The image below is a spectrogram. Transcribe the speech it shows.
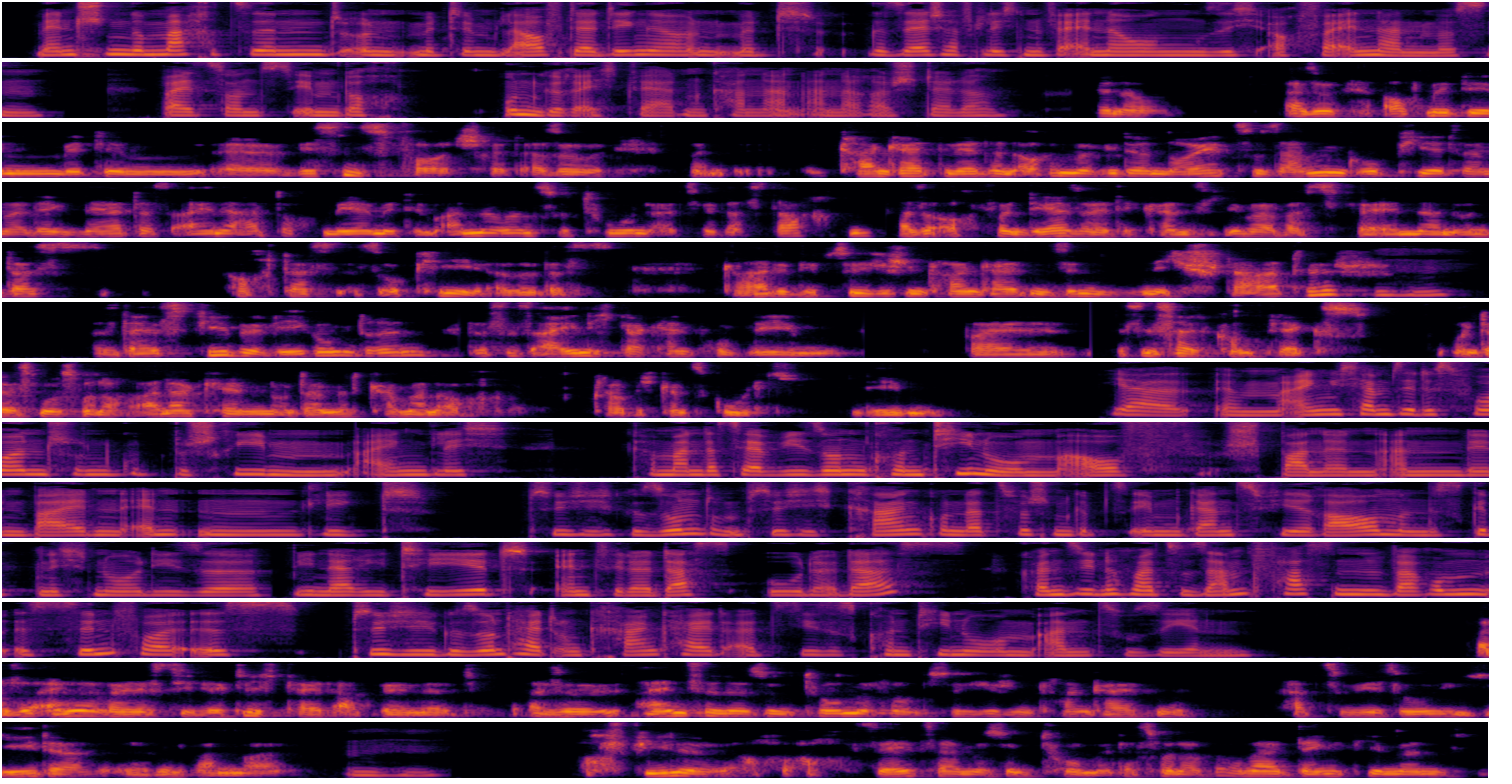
menschengemacht sind und mit dem Lauf der Dinge und mit gesellschaftlichen Veränderungen sich auch verändern müssen, weil es sonst eben doch ungerecht werden kann an anderer Stelle. Genau. Also auch mit dem mit dem äh, Wissensfortschritt. Also man, Krankheiten werden dann auch immer wieder neu zusammengruppiert, weil man denkt, naja, das eine hat doch mehr mit dem anderen zu tun, als wir das dachten. Also auch von der Seite kann sich immer was verändern und das, auch das ist okay. Also das, gerade die psychischen Krankheiten sind nicht statisch. Mhm. Also da ist viel Bewegung drin. Das ist eigentlich gar kein Problem, weil es ist halt komplex und das muss man auch anerkennen und damit kann man auch, glaube ich, ganz gut leben. Ja, ähm, eigentlich haben Sie das vorhin schon gut beschrieben. Eigentlich kann man das ja wie so ein Kontinuum aufspannen. An den beiden Enden liegt psychisch gesund und psychisch krank und dazwischen gibt es eben ganz viel Raum und es gibt nicht nur diese Binarität, entweder das oder das. Können Sie nochmal zusammenfassen, warum es sinnvoll ist, psychische Gesundheit und Krankheit als dieses Kontinuum anzusehen? Also einmal, weil es die Wirklichkeit abbildet. Also einzelne Symptome von psychischen Krankheiten hat sowieso jeder irgendwann mal. Mhm. auch viele, auch, auch seltsame Symptome, dass man auf einmal denkt, jemand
